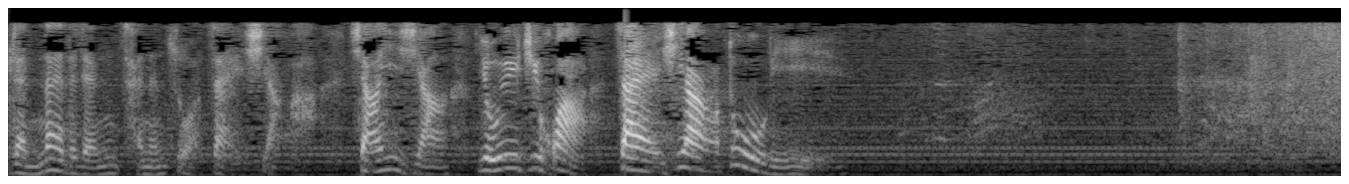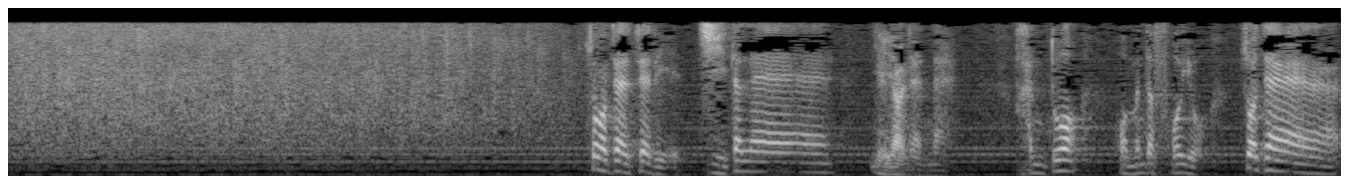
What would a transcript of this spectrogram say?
忍耐的人才能做宰相啊！想一想，有一句话。宰相肚里坐在这里挤的嘞，也要忍耐。很多我们的佛友坐在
